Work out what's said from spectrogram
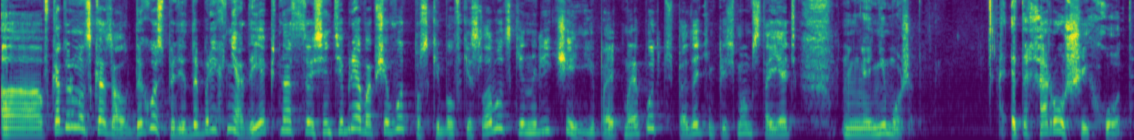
в котором он сказал, да господи, да брехня, да я 15 сентября вообще в отпуске был в Кисловодске на лечении, поэтому моя подпись под этим письмом стоять не может. Это хороший ход.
